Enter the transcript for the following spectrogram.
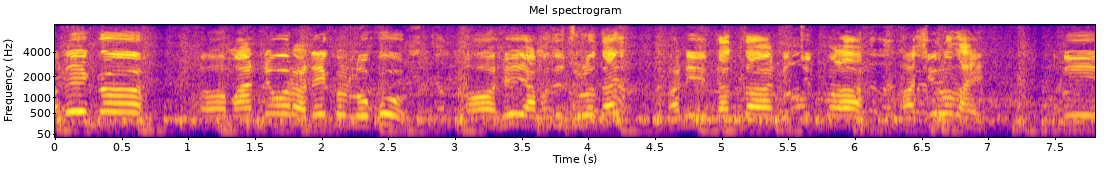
अनेक अ, मान्यवर अनेक लोक हे यामध्ये जुळत आहेत आणि त्यांचा निश्चित मला आशीर्वाद आहे. आणि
